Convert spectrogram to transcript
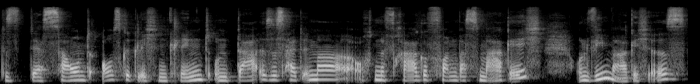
dass der Sound ausgeglichen klingt und da ist es halt immer auch eine Frage von, was mag ich und wie mag ich es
